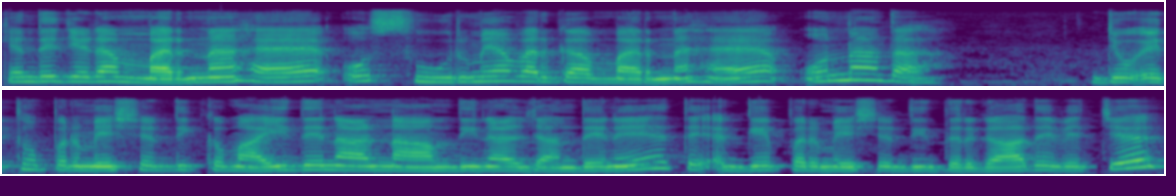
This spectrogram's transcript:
ਕਹਿੰਦੇ ਜਿਹੜਾ ਮਰਨਾ ਹੈ, ਉਹ ਸੂਰਮਿਆਂ ਵਰਗਾ ਮਰਨ ਹੈ, ਉਹਨਾਂ ਦਾ ਜੋ ਇਥੋਂ ਪਰਮੇਸ਼ਰ ਦੀ ਕਮਾਈ ਦੇ ਨਾਲ, ਨਾਮ ਦੀ ਨਾਲ ਜਾਂਦੇ ਨੇ ਤੇ ਅੱਗੇ ਪਰਮੇਸ਼ਰ ਦੀ ਦਰਗਾਹ ਦੇ ਵਿੱਚ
